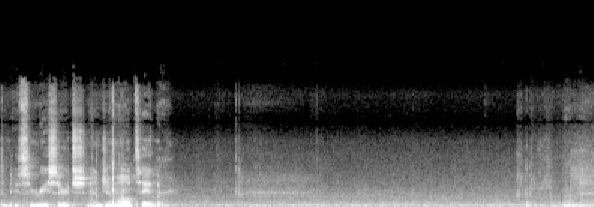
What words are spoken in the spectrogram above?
Do some research on Jamal Taylor. That.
